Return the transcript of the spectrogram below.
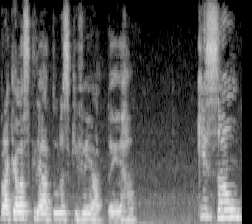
para aquelas criaturas que vêm à Terra, que são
